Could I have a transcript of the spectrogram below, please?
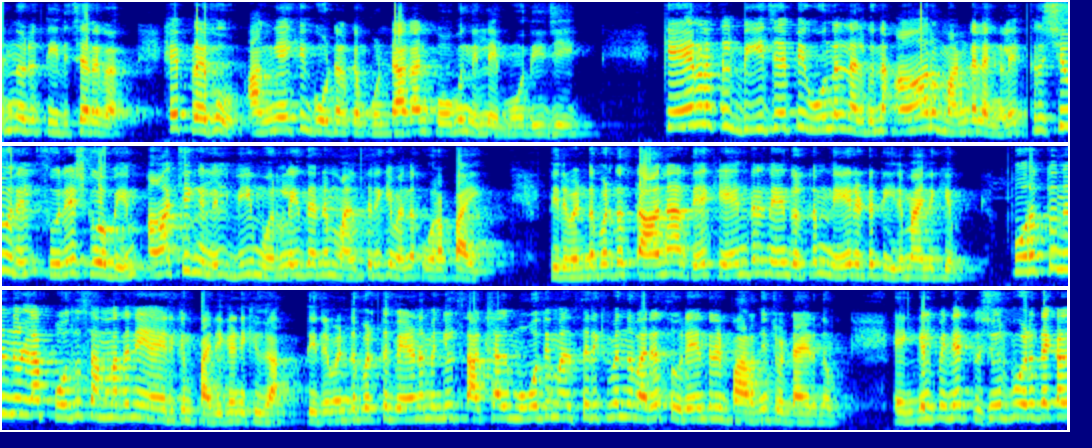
എന്നൊരു തിരിച്ചറിവ്. ഹേ പ്രഭു അങ്ങേക്കും കൂട്ടർക്കും ഉണ്ടാകാൻ പോകുന്നില്ലേ മോദിജി? കേരളത്തിൽ ബി ജെ പി ഊന്നൽ നൽകുന്ന ആറ് മണ്ഡലങ്ങളിൽ തൃശൂരിൽ സുരേഷ് ഗോപിയും ആറ്റിങ്ങലിൽ വി മുരളീധരനും മത്സരിക്കുമെന്ന് ഉറപ്പായി. തിരുവനന്തപുരത്തെ സ്ഥാനാർത്ഥിയെ കേന്ദ്ര നേതൃത്വം നേരിട്ട് തീരുമാനിക്കും. പുറത്തുനിന്നുള്ള പൊതുസമ്മതനെയായിരിക്കും പരിഗണിക്കുക. തിരുവനന്തപുരത്ത് വേണമെങ്കിൽ സാക്ഷാൽ മോദി മത്സരിക്കുമെന്ന് വരെ സുരേന്ദ്രൻ പറഞ്ഞിട്ടുണ്ടായിരുന്നു. എങ്കിൽ പിന്നെ തൃശൂർ പൂരത്തേക്കാൾ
